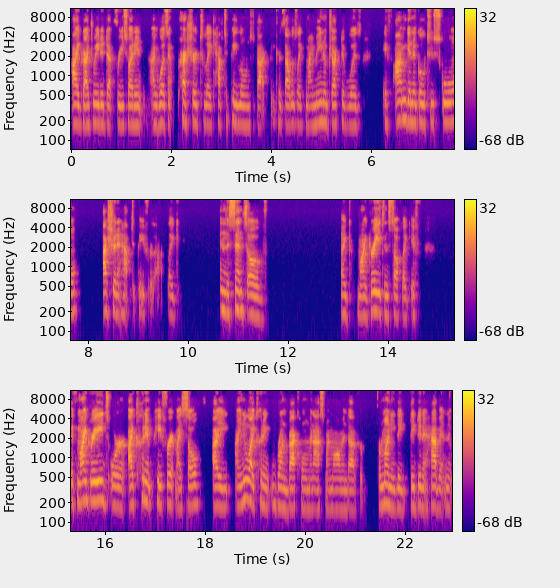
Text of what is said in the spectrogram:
i graduated debt free so i didn't i wasn't pressured to like have to pay loans back because that was like my main objective was if i'm going to go to school i shouldn't have to pay for that like in the sense of like my grades and stuff like if if my grades or i couldn't pay for it myself i i knew i couldn't run back home and ask my mom and dad for for money they they didn't have it and it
